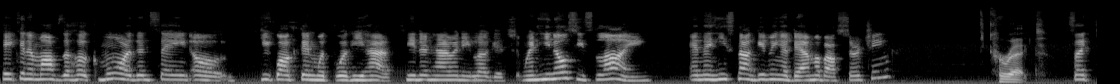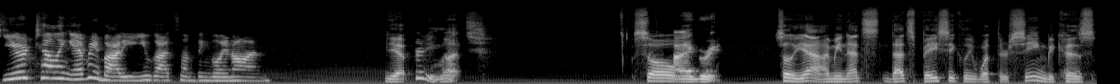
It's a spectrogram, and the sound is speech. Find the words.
taken him off the hook more than saying, "Oh, he walked in with what he had. He didn't have any luggage." When he knows he's lying, and then he's not giving a damn about searching. Correct. It's like you're telling everybody you got something going on. Yep. Pretty much. So I agree. So yeah, I mean that's that's basically what they're seeing because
